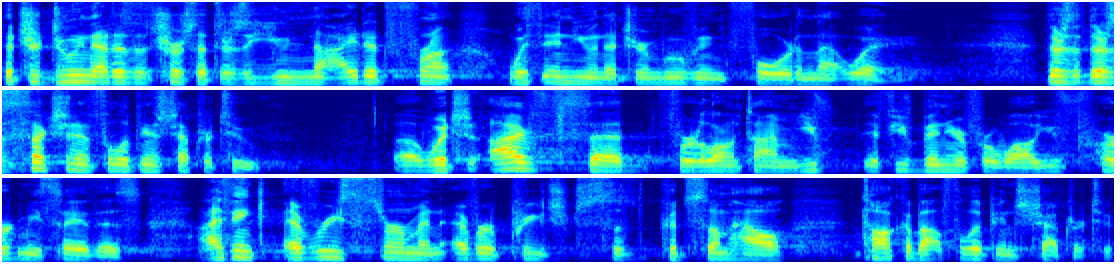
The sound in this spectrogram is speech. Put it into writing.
That you're doing that as a church, that there's a united front within you, and that you're moving forward in that way. There's a, there's a section in Philippians chapter 2, uh, which I've said for a long time. You've, if you've been here for a while, you've heard me say this. I think every sermon ever preached could somehow talk about Philippians chapter 2.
